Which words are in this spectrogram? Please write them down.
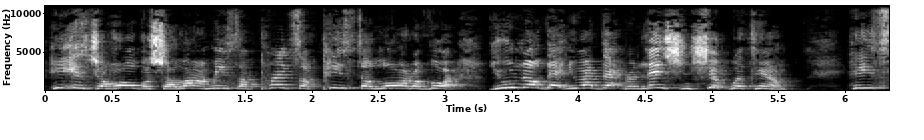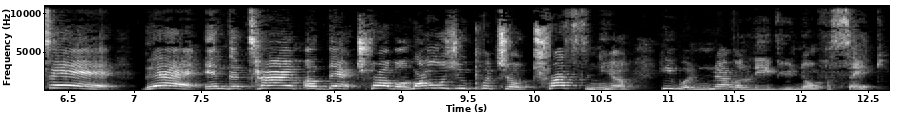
He is Jehovah Shalom. He's the Prince of Peace, the Lord of Lord. You know that you have that relationship with him. He said that in the time of that trouble, as long as you put your trust in him, he will never leave you nor forsake you.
